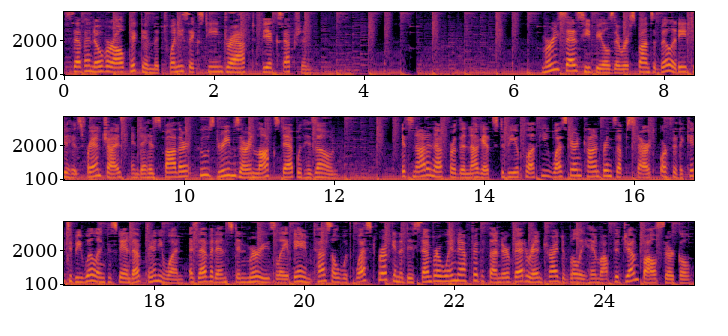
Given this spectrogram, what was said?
7 overall pick in the 2016 draft, the exception. Murray says he feels a responsibility to his franchise, and to his father, whose dreams are in lockstep with his own. It's not enough for the Nuggets to be a plucky Western Conference upstart, or for the kid to be willing to stand up to anyone, as evidenced in Murray's late-game tussle with Westbrook in a December win after the Thunder veteran tried to bully him off the jump ball circle.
